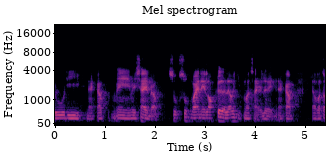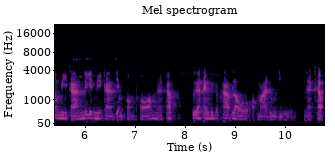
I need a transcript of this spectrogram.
ดูดีนะครับไม่ไม่ใช่แบบซุกซุกไว้ในล็อกเกอร์แล้วหยิบมาใส่เลยนะครับเราก็ต้องมีการรีดมีการเตรียมความพร้อมนะครับ เพื่อให้บริกภาพเราออกมาดูดีนะครับ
